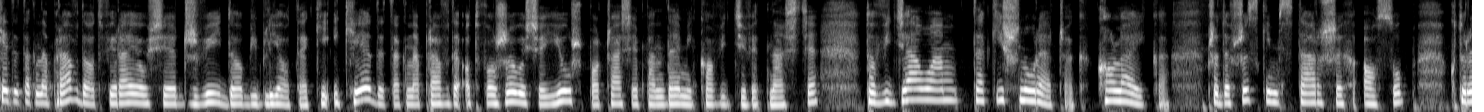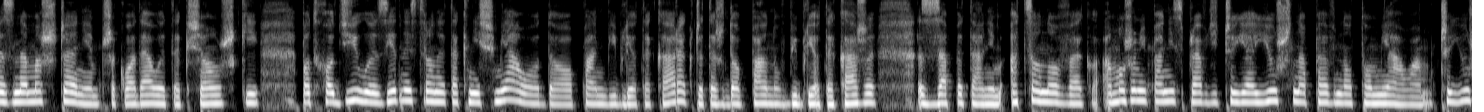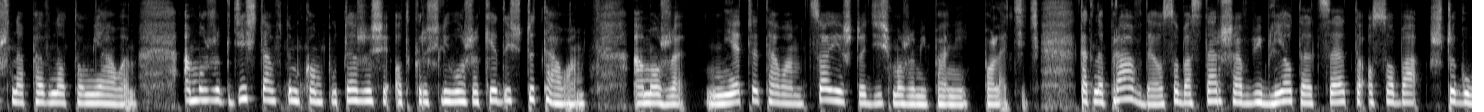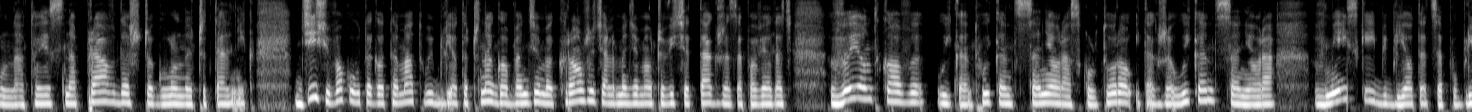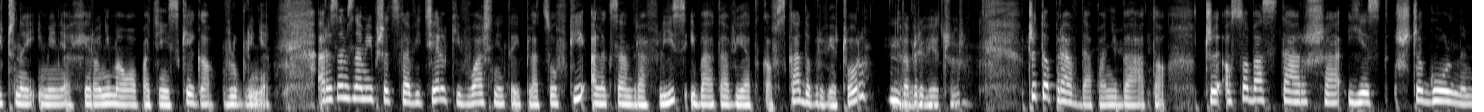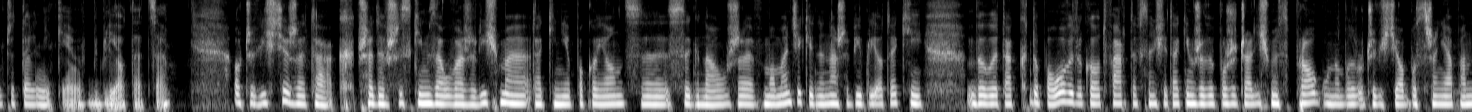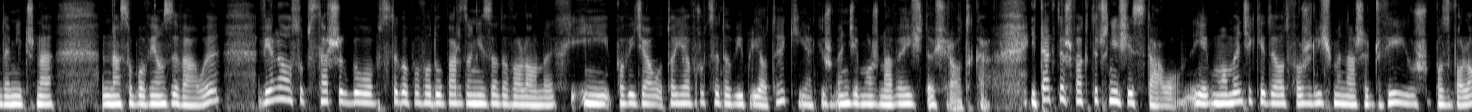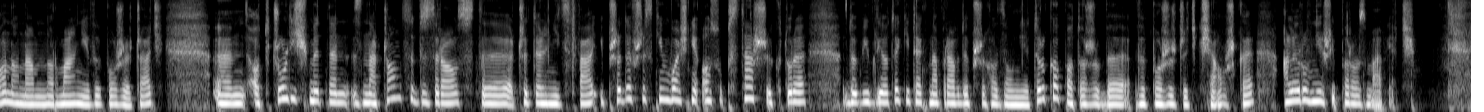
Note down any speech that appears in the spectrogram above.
Kiedy tak naprawdę otwierają się drzwi do biblioteki i kiedy tak naprawdę otworzyły się już po czasie pandemii COVID-19, to widziałam taki sznureczek, kolejkę, przede wszystkim starszych osób, które z namaszczeniem przekładały te książki, podchodziły z jednej strony tak nieśmiało do pań bibliotekarek, czy też do panów bibliotekarzy z zapytaniem, a co nowego? A może mi pani sprawdzi, czy ja już na pewno to miałam, czy już na pewno to miałem, a może gdzieś tam w tym komputerze się odkreśliło, że kiedyś czytałam, a może nie czytałam, co jeszcze dziś może mi pani polecić. Tak naprawdę osoba starsza w bibliotece to osoba szczególna, to jest naprawdę szczególny czytelnik. Dziś wokół tego tematu bibliotecznego będziemy krążyć, ale będziemy oczywiście także zapowiadać wyjątkowy weekend, weekend seniora z kulturą i także weekend seniora w Miejskiej Bibliotece Publicznej imienia Hieronima Łopacińskiego w Lublinie. A razem z nami przedstawicielki właśnie tej placówki Aleksandra Flis i Beata Wiatkowska. Dobry wieczór. Dobry wieczór. Czy to prawda, pani Beato? Czy osoba starsza jest szczególnym czytelnikiem w bibliotece? Oczywiście, że tak. Przede wszystkim zauważyliśmy taki niepokojący sygnał, że w momencie, kiedy nasze biblioteki były tak do połowy tylko otwarte, w sensie takim, że wypożyczaliśmy z progu, no bo oczywiście obostrzenia pandemiczne nas obowiązywały, wiele osób starszych było z tego powodu bardzo niezadowolonych i powiedziało, to ja wrócę do biblioteki, jak już będzie można wejść do środka. I tak też faktycznie się stało. W momencie, kiedy otworzyliśmy nasze drzwi, już pozwolono nam normalnie wypożyczać, odczuliśmy ten znaczący wzrost e, czytelnictwa i przede wszystkim właśnie osób starszych, które do biblioteki tak naprawdę przychodzą nie tylko po to, żeby wypożyczyć książkę, ale również i porozmawiać.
